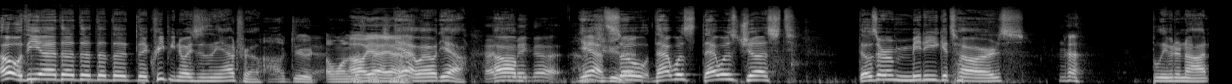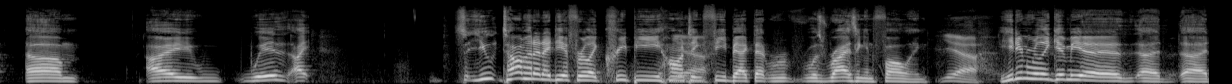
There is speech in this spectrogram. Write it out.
Oh, the uh, the, the the the the creepy noises in the outro. Oh, dude, I wanted Oh, to yeah, mention yeah. Yeah, well, yeah. How'd you Um, make that? Yeah, did you do so that? was that was just those are MIDI guitars. believe it or not. Um I with I so you Tom had an idea for like creepy haunting Yeah. feedback that r- was rising and falling. yeah He didn't really give me a, a, a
